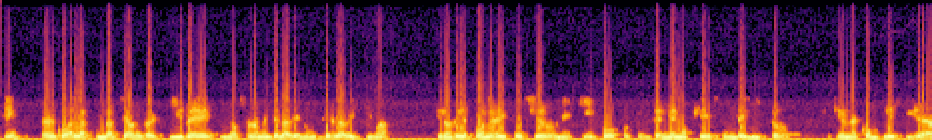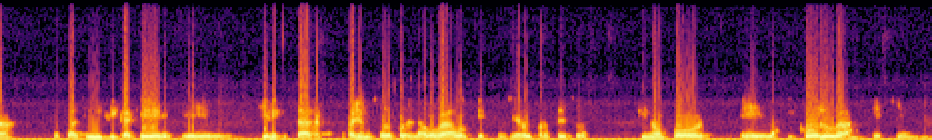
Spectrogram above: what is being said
Sí, tal cual. La fundación recibe no solamente la denuncia de la víctima, sino que le pone a disposición un equipo, porque entendemos que es un delito que tiene una complejidad, lo cual significa que eh, tiene que estar acompañado no solo por el abogado, que lleva el proceso, sino por eh, la psicóloga, que es quien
